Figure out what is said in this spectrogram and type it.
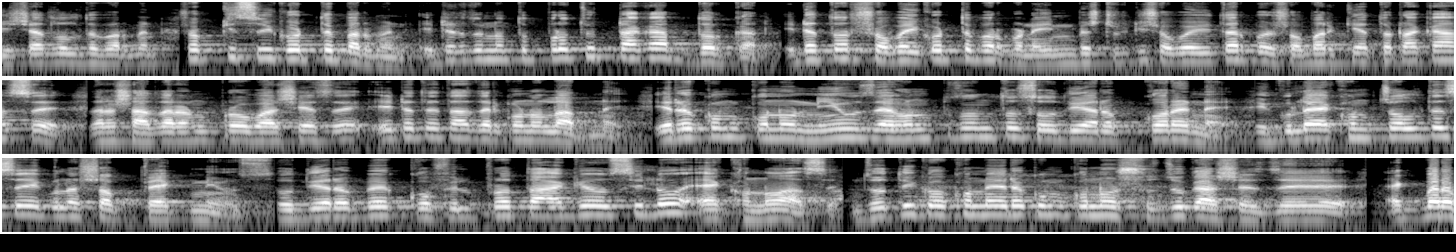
ভিসা তুলতে পারবেন, সবকিছুই করতে পারবেন। এটার জন্য তো প্রচুর টাকার দরকার। এটা তো আর সবাই করতে পারবে না। ইনভেস্টর কি সবাই হইতে পারবে? সবার কি এত টাকা আছে? যারা সাধারণ প্রবাসী আছে, এটাতে তাদের কোনো লাভ নাই। এরকম কোনো নিউজ এখন পর্যন্ত সৌদি আরব করে নাই। এগুলো এখন চলতেছে, এগুলো সব ফেক নিউজ সৌদি আরবে কফিল প্রথা আগেও ছিল এখনও আছে। যদি কখনো এরকম কোনো সুযোগ আসে যে একবারে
